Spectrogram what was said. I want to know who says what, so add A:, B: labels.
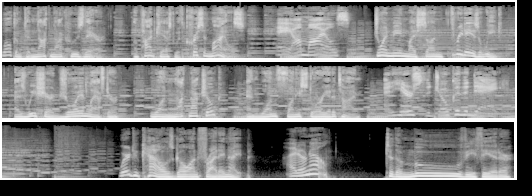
A: welcome to Knock Knock Who's There, a podcast with Chris and Miles.
B: Hey, I'm Miles.
A: Join me and my son three days a week as we share joy and laughter, one knock knock joke, and one funny story at a time.
B: And here's the joke of the day.
A: Where do cows go on Friday night?
B: I don't know.
A: To the movie theater.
